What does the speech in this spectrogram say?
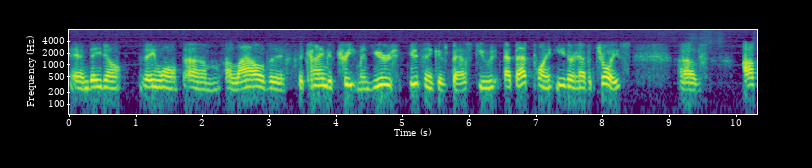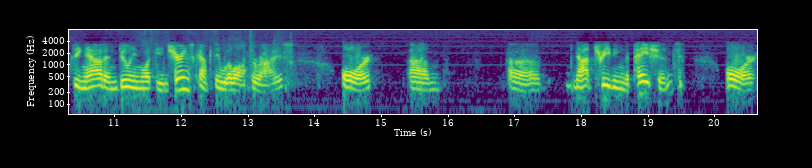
and they don't they won't um, allow the the kind of treatment you you think is best, you at that point either have a choice of opting out and doing what the insurance company will authorize, or um, uh, not treating the patient, or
